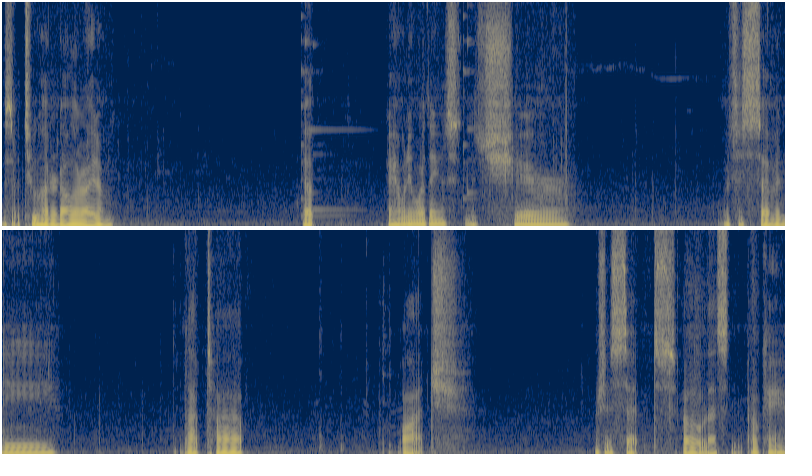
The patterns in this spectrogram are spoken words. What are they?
It's a $200 item. Yep. Okay, how many more things? The chair, which is 70. The laptop. watch, which is set. Oh, that's okay.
